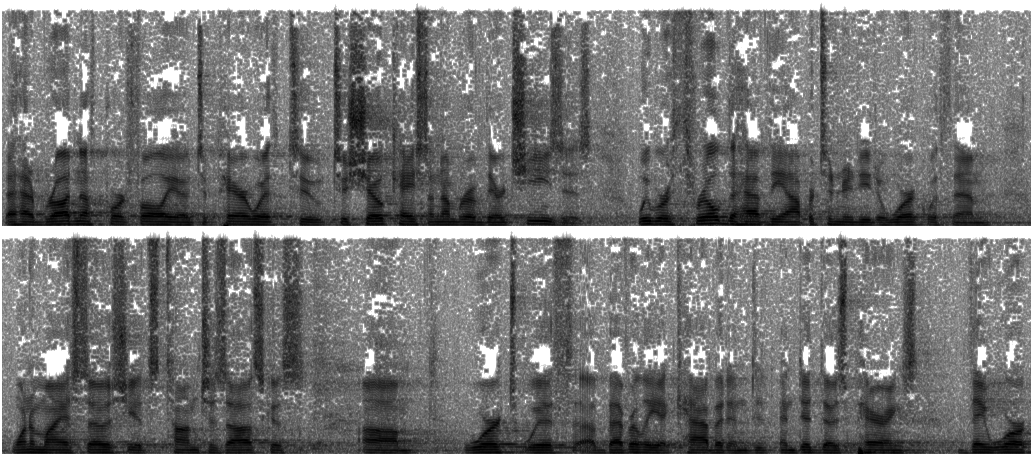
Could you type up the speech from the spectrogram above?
that had a broad enough portfolio to pair with to, to showcase a number of their cheeses. We were thrilled to have the opportunity to work with them. One of my associates, Tom Cizauskas, um, worked with uh, Beverly at Cabot and did, and did those pairings. They work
